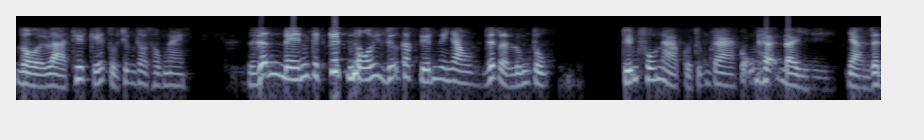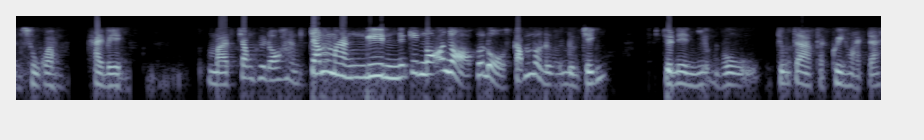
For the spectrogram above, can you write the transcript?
rồi là thiết kế tổ chức giao thông ngay dẫn đến cái kết nối giữa các tuyến với nhau rất là lúng túng tuyến phố nào của chúng ta cũng đã đầy nhà dân xung quanh hai bên mà trong khi đó hàng trăm hàng nghìn những cái ngõ nhỏ có đổ cắm vào đường đường chính cho nên nhiệm vụ chúng ta phải quy hoạch đã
